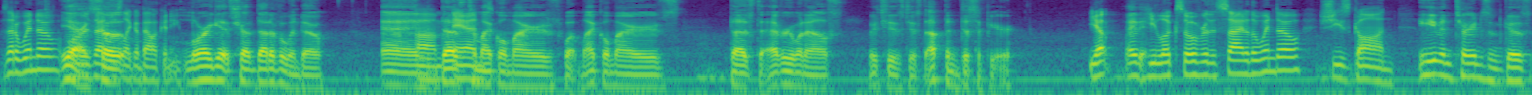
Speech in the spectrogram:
Is that a window Yeah, or is that so- just like a balcony? Laurie gets shoved out of a window and Um, does to Michael Myers what Michael Myers does to everyone else, which is just up and disappear. Yep. And- he looks over the side of the window, she's gone. He even turns and goes,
